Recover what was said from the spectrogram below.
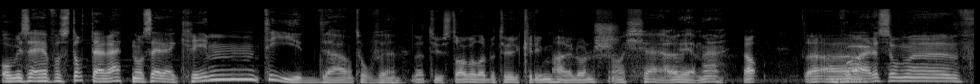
Og hvis jeg har forstått det rett nå, så er det krimtid der, Torfinn. Det er tirsdag, og det betyr krim her i lunsj. Å, kjære vene. Ja, det Hva er, er det som uh,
